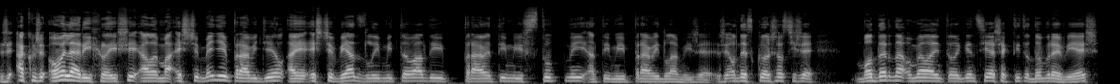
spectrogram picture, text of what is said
Že akože oveľa rýchlejšie, ale má ešte menej pravidiel a je ešte viac limitovaný práve tými vstupmi a tými pravidlami. Že, že on je v skutočnosti, že moderná umelá inteligencia, však ty to dobre vieš,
